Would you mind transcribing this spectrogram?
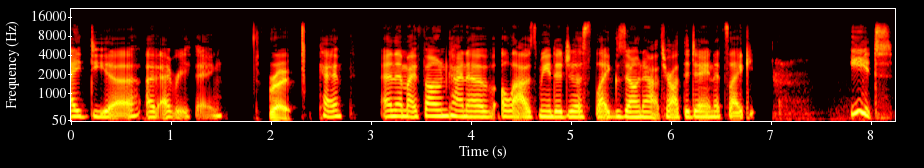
idea of everything. right. Okay. And then my phone kind of allows me to just like zone out throughout the day. And it's like, eat,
